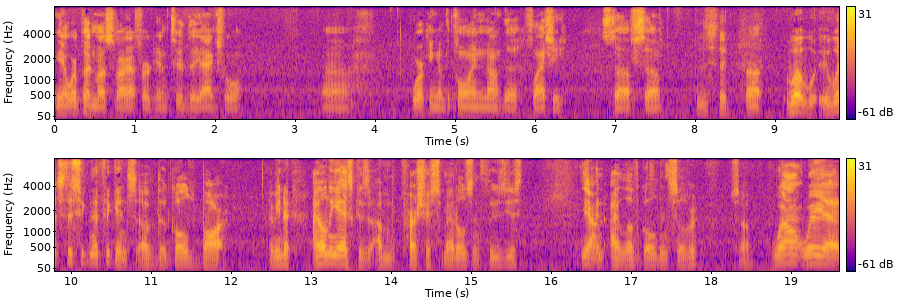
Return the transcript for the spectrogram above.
you know we're putting most of our effort into the actual uh, working of the coin, not the flashy stuff. So Understood. But- what what's the significance of the gold bar? I mean, I only ask because I'm a precious metals enthusiast, yeah, and I love gold and silver. So Well, we uh,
